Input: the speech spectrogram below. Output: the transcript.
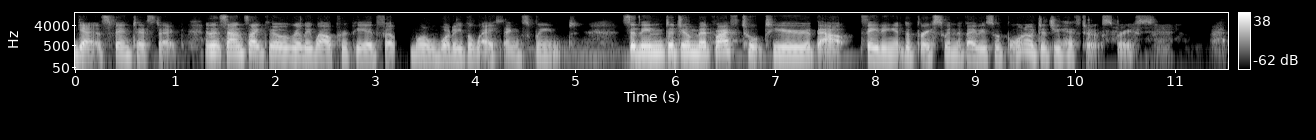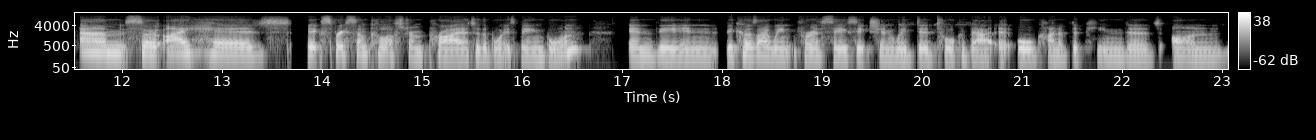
yeah, it's fantastic. And it sounds like you're really well prepared for well, whatever way things went. So then, did your midwife talk to you about feeding at the breast when the babies were born, or did you have to express? Um, so I had expressed some colostrum prior to the boys being born. And then because I went for a C section, we did talk about it all kind of depended on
